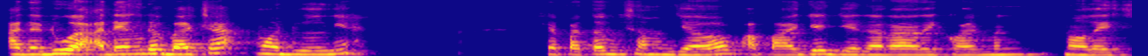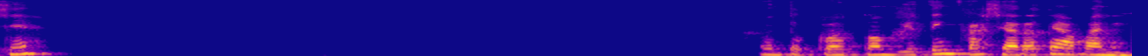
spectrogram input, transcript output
ada dua. Ada yang udah baca modulnya? Siapa tahu bisa menjawab apa aja general requirement knowledge-nya. Untuk cloud computing prasyaratnya apa nih?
